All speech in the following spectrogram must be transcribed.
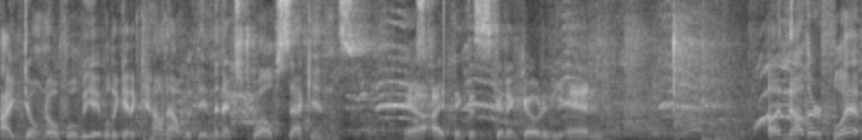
I don't know if we'll be able to get a count out within the next 12 seconds. Yeah, I think this is going to go to the end, Another flip.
